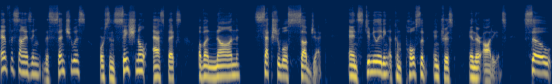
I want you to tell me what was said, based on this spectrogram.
emphasizing the sensuous or sensational aspects of a non sexual subject and stimulating a compulsive interest in their audience. So,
